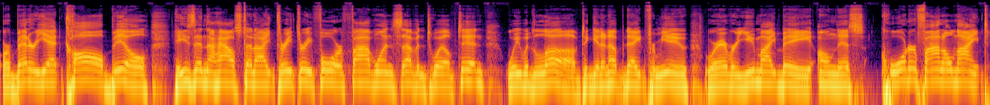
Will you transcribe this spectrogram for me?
or better yet, call Bill. He's in the house tonight, 334 517 1210. We would love to get an update from you wherever you might be on this quarterfinal night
